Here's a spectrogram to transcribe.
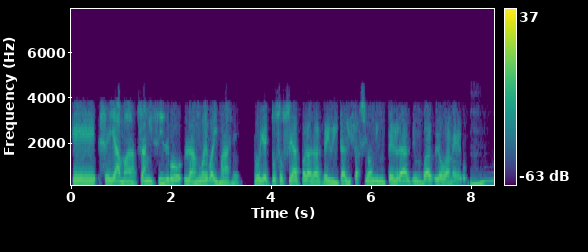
que se llama San Isidro, la nueva imagen proyecto social para la revitalización integral de un barrio habanero. Mm.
